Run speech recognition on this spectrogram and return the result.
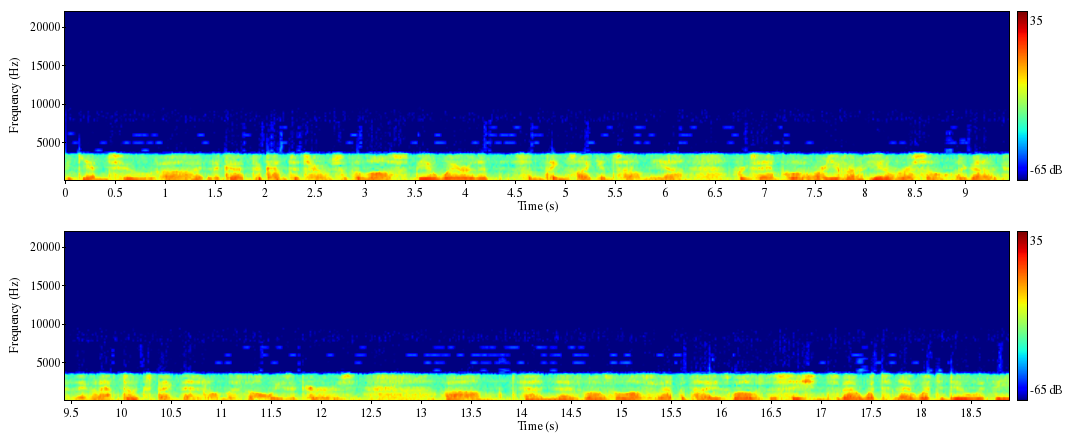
begin to uh, to come to terms with the loss. Be aware that some things like insomnia, for example, are universal. They're going to they're going to have to expect that it almost always occurs, um, and as well as the loss of appetite, as well as decisions about what to what to do with the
